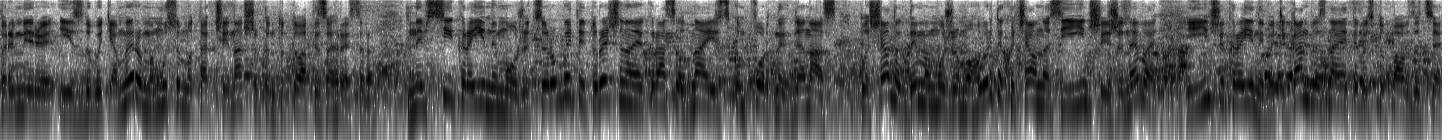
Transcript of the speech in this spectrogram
перемир'я і здобуття миру, ми мусимо так чи інакше контактувати з агресором. Не всі країни можуть це робити. і Туреччина якраз одна із комфортних для нас площадок, де ми можемо говорити. Хоча в нас є інші Женева і інші країни. Ватикан, ви знаєте, виступав за це.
